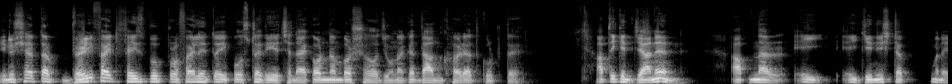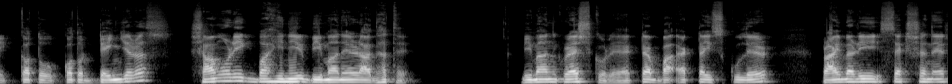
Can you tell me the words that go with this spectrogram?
ইনু সাহেব তার ভেরিফাইড ফেসবুক প্রোফাইলে তো এই পোস্টটা দিয়েছেন অ্যাকাউন্ট নাম্বার সহ যে ওনাকে দান খয়রাত করতে। আপনি কি জানেন আপনার এই এই জিনিসটা মানে কত কত ডেঞ্জারাস সামরিক বাহিনীর বিমানের আঘাতে। বিমান ক্র্যাশ করে একটা একটা স্কুলের প্রাইমারি সেকশনের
